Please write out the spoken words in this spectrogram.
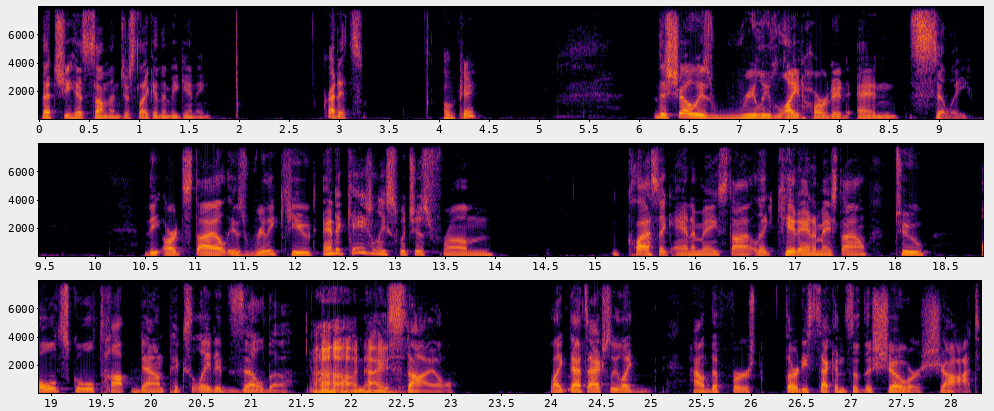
that she has summoned, just like in the beginning. Credits. Okay. The show is really lighthearted and silly. The art style is really cute and occasionally switches from classic anime style, like kid anime style, to old school top down pixelated Zelda Oh, nice. style. Like that's actually like how the first 30 seconds of the show are shot.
